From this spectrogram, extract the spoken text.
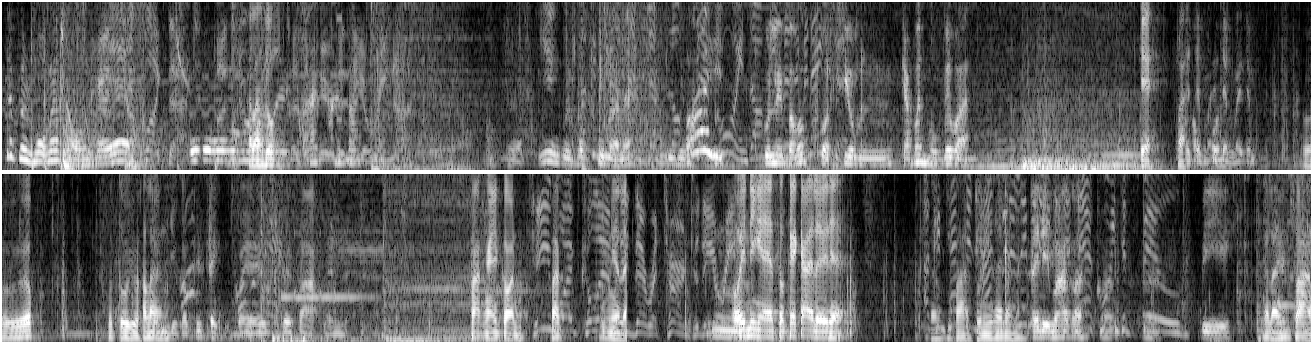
ไอ้ปืนพกแม่งของแท้ Just like that, a new Kalang vault Sub. has appeared in the arena. โหดยิ่งปืนพกขึ้นมานะ Just lost เฮ้ย their coins กู after ลืมไปว่ากดคิว elimination. มันแกปเปิลฮุกด้วยว่ะโอเคไปไอเต็มไอเต็มไอเต็มปึ๊บประตูอยู่ข้างหลังเงินอยู่กับพี่เฟกไปไปฝากเงินฝากไงก่อน Team ฝาก Wipe ยังไงแหละ collected their return to the เฮ้ย arena. นี่ไงตรงใกล้ ๆ เลยเนี่ย A Đang contestant phạt của has như thế been này. Đây đi, eliminated Mark and ơi. their coins have spilled. บีอะไรฝาก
